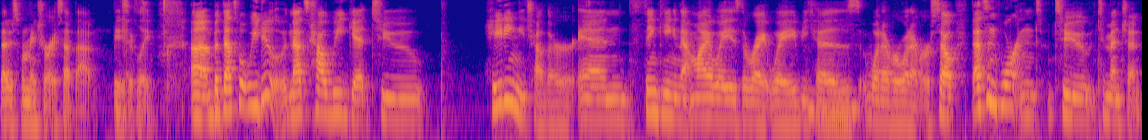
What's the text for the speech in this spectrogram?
I just want to make sure I said that, basically. Um, but that's what we do, and that's how we get to hating each other and thinking that my way is the right way because whatever, whatever. So that's important to to mention.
